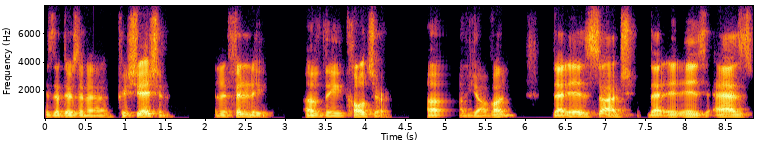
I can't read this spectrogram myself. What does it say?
is that there's an appreciation, an affinity of the culture of Yavan that is such that it is as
